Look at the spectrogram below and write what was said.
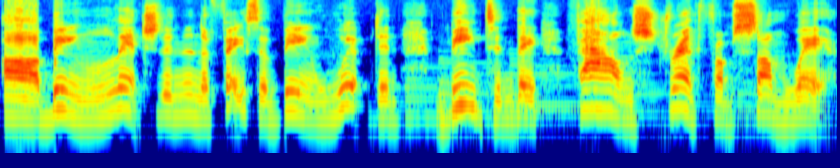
uh, being lynched, and in the face of being whipped and beaten, they found strength from somewhere.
